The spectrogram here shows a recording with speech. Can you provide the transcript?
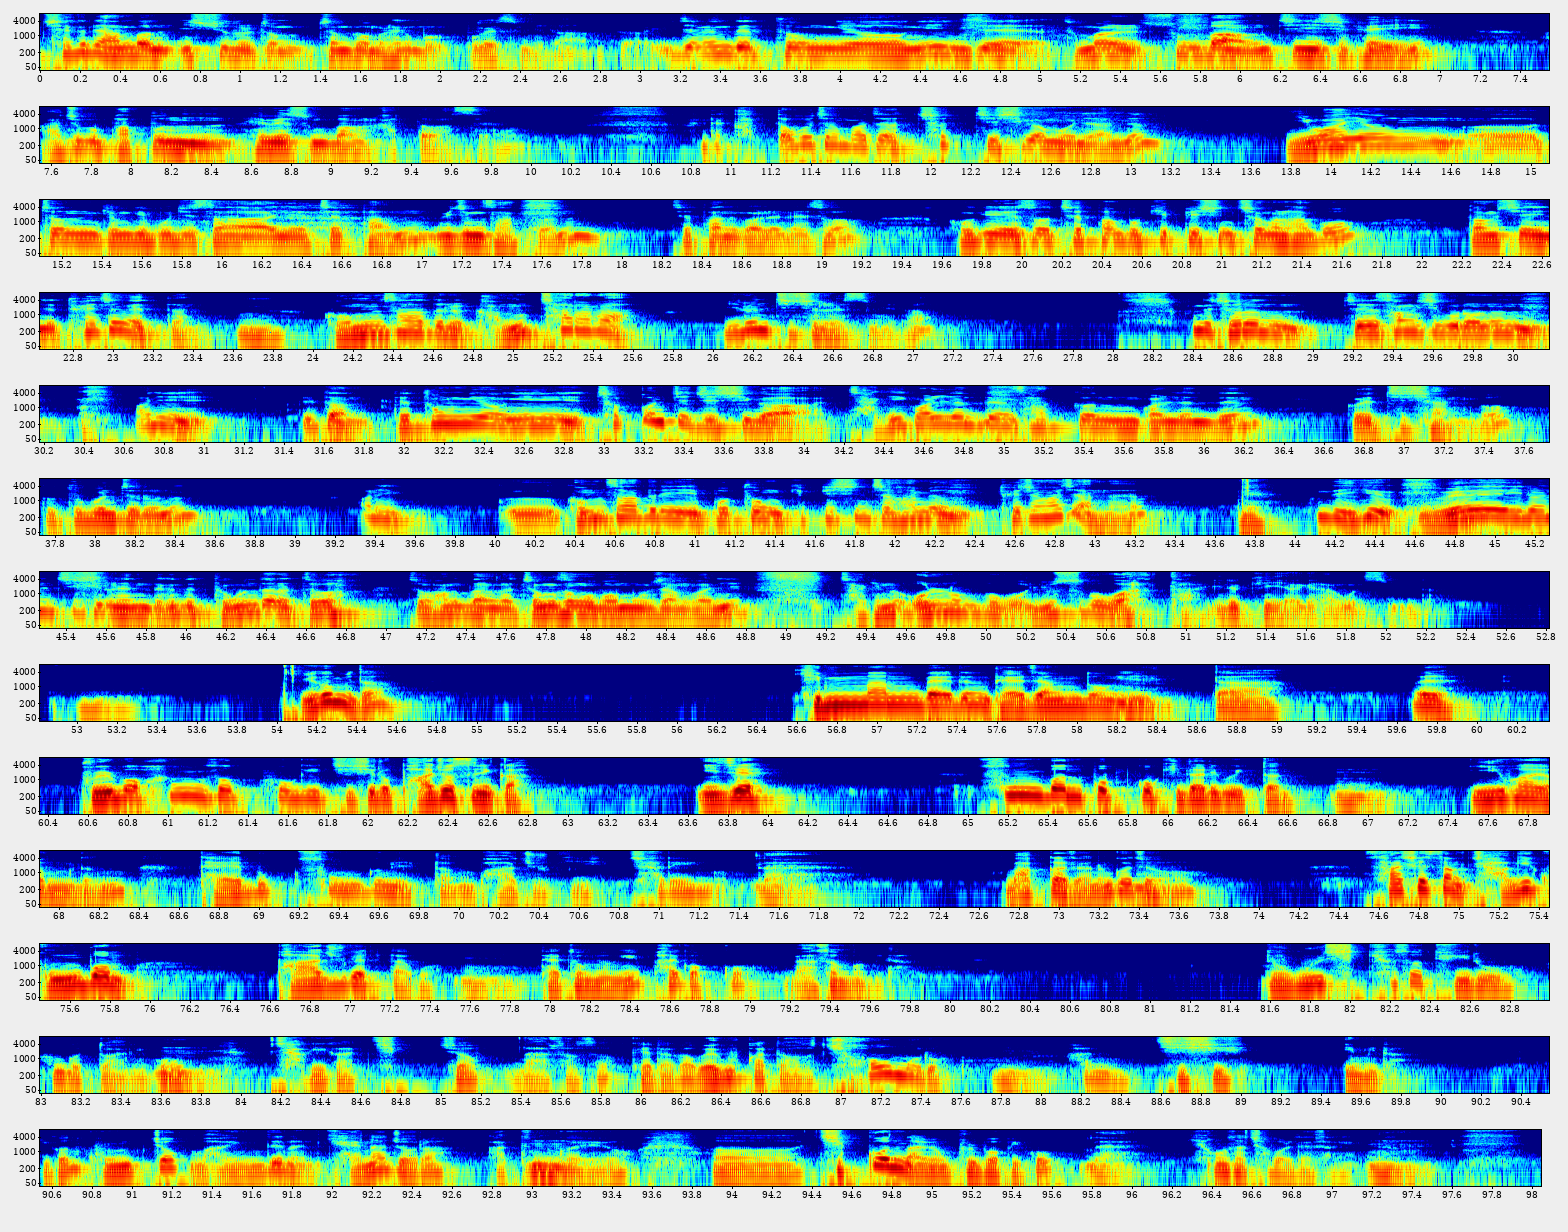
최근에 한번 이슈들 좀 점검을 해보겠습니다. 그러니까 이재명 대통령이 이제 정말 순방 G20 회의 아주 그 바쁜 해외 순방을 갔다 왔어요. 근데 갔다 오자마자 첫 지시가 뭐냐면 이화영 어, 전 경기부지사의 재판 위증 사건 재판 관련해서 거기에서 재판부 기피 신청을 하고 당시에 이제 퇴정했던 음. 검사들을 감찰하라 이런 지시를 했습니다. 근데 저는 제 상식으로는 아니 일단 대통령이 첫 번째 지시가 자기 관련된 사건 관련된 거에 지시한 거, 또 두 번째로는 아니 그 검사들이 보통 기피 신청하면 퇴정하지 않나요? 네. 근데 이게 왜 이런 지시를 했는데 근데 더군다나 저, 저 황당한 건 정성호 법무부 장관이 자기는 언론 보고 뉴스 보고 알았다 이렇게 이야기를 하고 있습니다. 이겁니다. 김만배 등 대장동 음. 일당을 불법 항소 포기 지시로 봐줬으니까 이제 순번 뽑고 기다리고 있던 음. 이화영 등 대북 송금 일당 봐주기 차례인 겁니다. 네. 막 가자는 거죠. 사실상 자기 공범 봐주겠다고 음. 대통령이 팔걷고 나선 겁니다. 누굴 시켜서 뒤로 한 것도 아니고 음. 자기가 직접 나서서 게다가 외국 갔다 와서 처음으로 음. 한 지시입니다. 이건 공적 마인드는 개나 줘라 같은 음. 거예요. 어, 직권남용 불법이고 네. 형사처벌 대상입니다. 음.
